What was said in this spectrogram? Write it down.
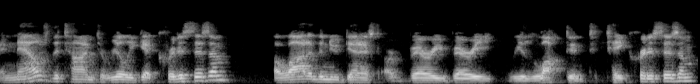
and now's the time to really get criticism. A lot of the new dentists are very, very reluctant to take criticism.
